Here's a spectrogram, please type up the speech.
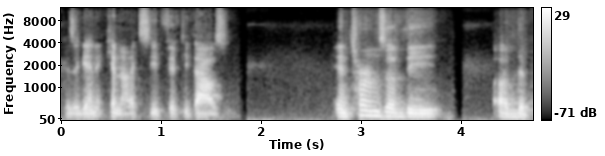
because again, it cannot exceed 50,000. In terms of the of the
